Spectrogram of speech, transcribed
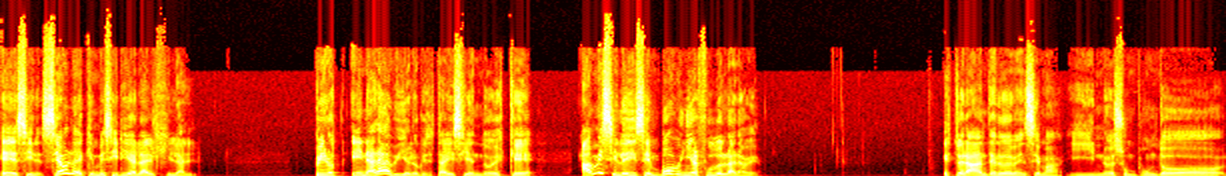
Es decir, se habla de que Messi iría al Al Hilal. Pero en Arabia lo que se está diciendo es que a Messi le dicen, vos venís al fútbol árabe. Esto era antes de lo de Benzema y no es un punto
